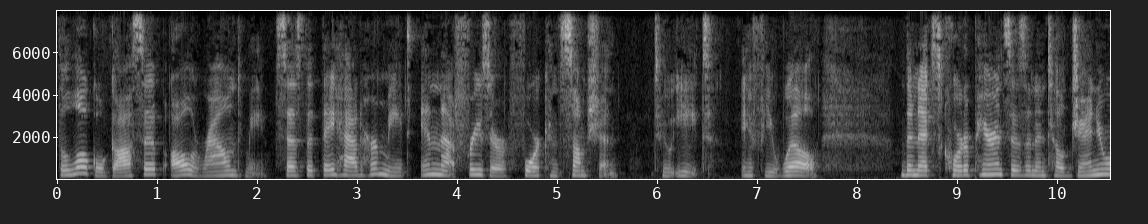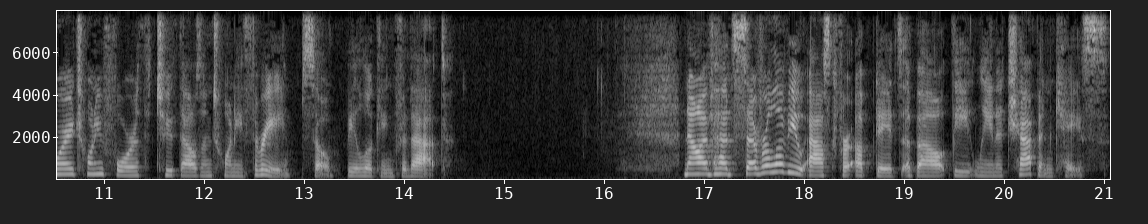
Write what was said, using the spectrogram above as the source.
the local gossip all around me says that they had her meat in that freezer for consumption, to eat, if you will. The next court appearance isn't until January 24th, 2023, so be looking for that. Now, I've had several of you ask for updates about the Lena Chapin case.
